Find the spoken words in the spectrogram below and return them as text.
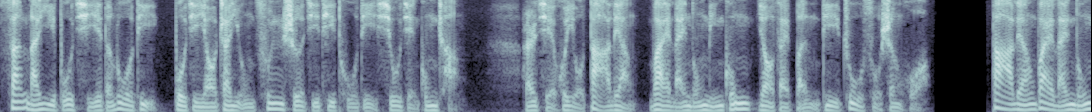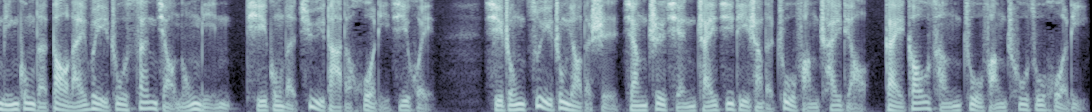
三来一补企业的落地，不仅要占用村社集体土地修建工厂。而且会有大量外来农民工要在本地住宿生活，大量外来农民工的到来为珠三角农民提供了巨大的获利机会。其中最重要的是将之前宅基地上的住房拆掉，盖高层住房出租获利。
